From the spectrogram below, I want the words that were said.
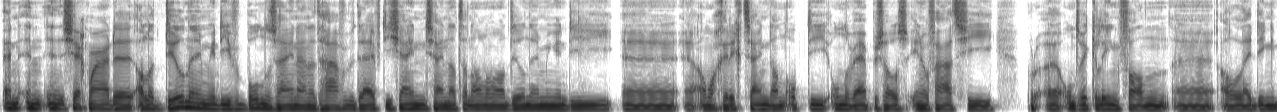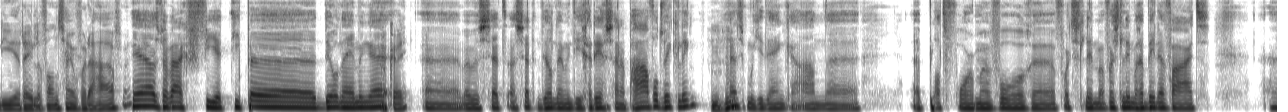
En, en, en zeg maar, de, alle deelnemingen die verbonden zijn aan het havenbedrijf, die zijn, zijn dat dan allemaal deelnemingen die allemaal gericht zijn dan op die onderwerpen zoals innovatie, ontwikkeling van allerlei dingen die relevant zijn voor de haven? Ja, dus we hebben eigenlijk vier type deelnemingen. Eh, we hebben een set, een set deelnemingen die gericht zijn op havenontwikkeling. Mhm. Dus moet je denken aan platformen voor, voor, het slimme, voor slimmere binnenvaart. Eh,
